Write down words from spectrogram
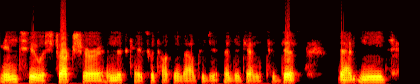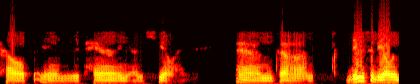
into a structure, in this case we're talking about a degenerative disc, that needs help in repairing and healing. And um, these are the only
